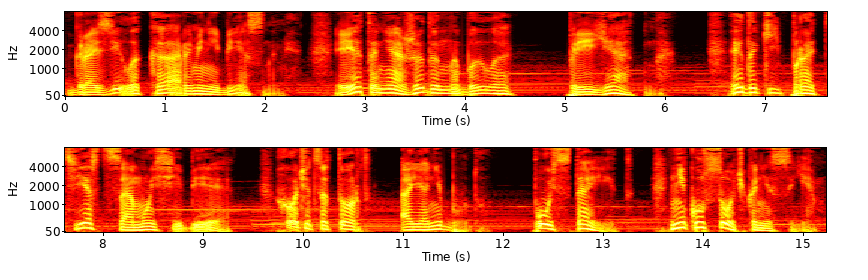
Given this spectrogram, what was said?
Грозила карами небесными. И это неожиданно было приятно. Эдакий протест самой себе. Хочется торт, а я не буду. Пусть стоит. Ни кусочка не съем.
